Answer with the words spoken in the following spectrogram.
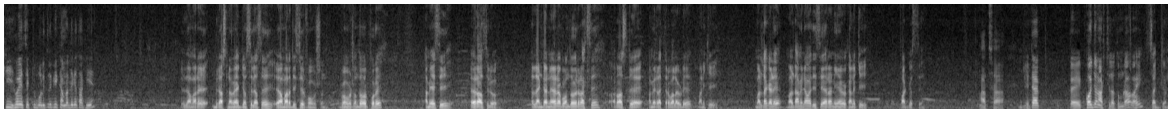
কি হয়েছে একটু বলি তো কি ক্যামেরা দিকে তাকিয়ে। এই যে আমার বিরাজ নামে একজন ছেলে আছে এ আমার দিচ্ছে ইনফরমেশন ইনফরমেশন দেওয়ার পরে আমি আছি এরা আসছিল লাইনটা এরা বন্ধ করে রাখছে আর রাস্তে আমি রাতের বেলা উঠে মানে কি মালটা কাটে মালটা আমি নামা দিচ্ছি এরা নিয়ে ওখানে কি পাট করছে। আচ্ছা। এটা কয়জন আসছিল তোমরা ভাই? চারজন।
